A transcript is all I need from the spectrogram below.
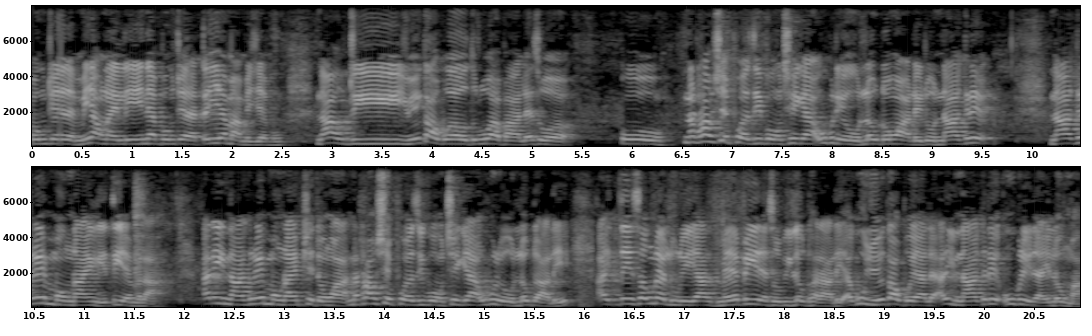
ပုံကျဲတယ်မင်းအောင်လိုင်းလေးနဲ့ပုံကျဲတာတရက်မှမရက်ဘူးနောက်ဒီရွေးကောက်ပွဲကိုသူတို့ကဘာလဲဆိုတော့ဟို2008ဖွဲ့စည်းပုံအခြေခံဥပဒေကိုလှုပ်တုံးရလေတို့နာဂရစ်နာဂရစ်မုံတိုင်းလေသိရမလားအဲ့ဒီနာဂရစ်မုံတိုင်းဖြစ်တုန်းက2008ဖွဲ့စည်းပုံအခြေခံဥပဒေကိုလှုပ်တာလေအဲ့သေဆုံးတဲ့လူတွေကမဲပေးတယ်ဆိုပြီးလှုပ်ထားတာလေအခုရွေးကောက်ပွဲကလည်းအဲ့ဒီနာဂရစ်ဥပဒေတိုင်းလှုပ်မှာ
